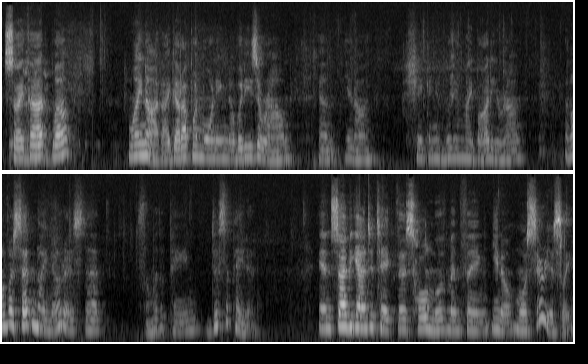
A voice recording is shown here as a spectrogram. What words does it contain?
So I thought, well, why not? I got up one morning, nobody's around, and, you know, I'm shaking and moving my body around. And all of a sudden I noticed that some of the pain dissipated. And so I began to take this whole movement thing, you know, more seriously.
